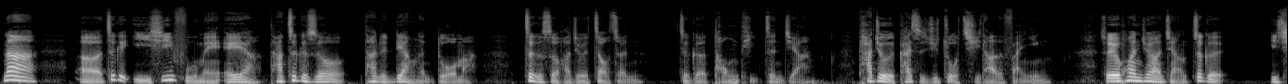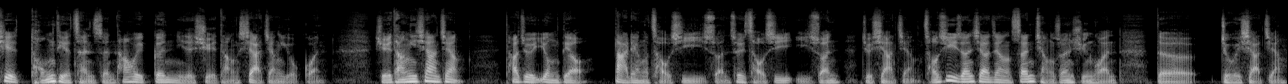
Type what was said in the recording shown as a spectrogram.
那呃，这个乙烯辅酶 A 啊，它这个时候它的量很多嘛，这个时候它就会造成。这个酮体增加，它就会开始去做其他的反应。所以换句话讲，这个一切酮体的产生，它会跟你的血糖下降有关。血糖一下降，它就会用掉大量的草烯乙酸，所以草烯乙酸就下降。草烯乙酸下降，三羟酸循环的就会下降。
